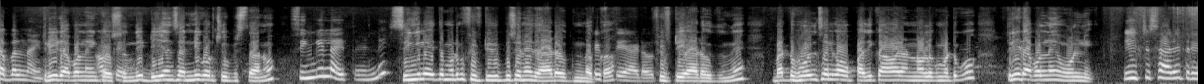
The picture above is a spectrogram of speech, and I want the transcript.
double nine three double నైన్కి వస్తుంది. డిజైన్స్ అన్ని కూడా చూపిస్తాను. సింగిల్ అయితే అండి? సింగిల్ అయితే మటుకు ఫిఫ్టీ రూపీస్ అనేది యాడ్ అవుతుంది అక్క. 50 యాడ్ అవుతుంది. ఫిఫ్టీ యాడ్ అవుతుంది. బట్ హోల్సేల్గా ఒక పది కావాలన్న వాళ్ళకి మటుకు three double nine only each sari three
